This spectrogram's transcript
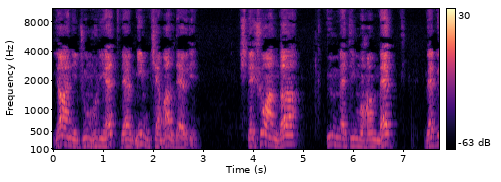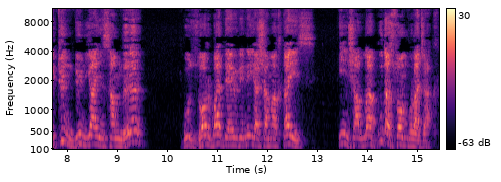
yani Cumhuriyet ve Mim Kemal devri. İşte şu anda ümmeti Muhammed ve bütün dünya insanlığı bu zorba devrini yaşamaktayız. İnşallah bu da son bulacak.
